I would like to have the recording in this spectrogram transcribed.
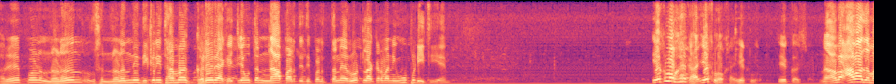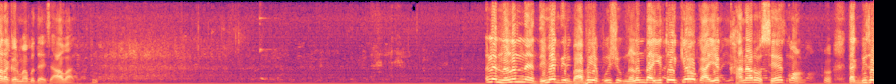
અરે, પણ નણંદ, નણંદની દીકરી થામાં ઘડે રાખ. એટલે હું તને ના પાડતી હતી, પણ તને રોટલા કરવાની ઉપડી થી એમ. એકલો ખાય? એકલો ખાય, એકલો. એક જ. ના, આવા આવા જ અમારા ઘરમાં બધા છે, આવા એટલે નણંદ ને ધીમે ધીમે ભાભીએ પૂછ્યું નણંદબા, ઈ તો કયો કે એક ખાનારો છે કોણ? તાક બીજો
